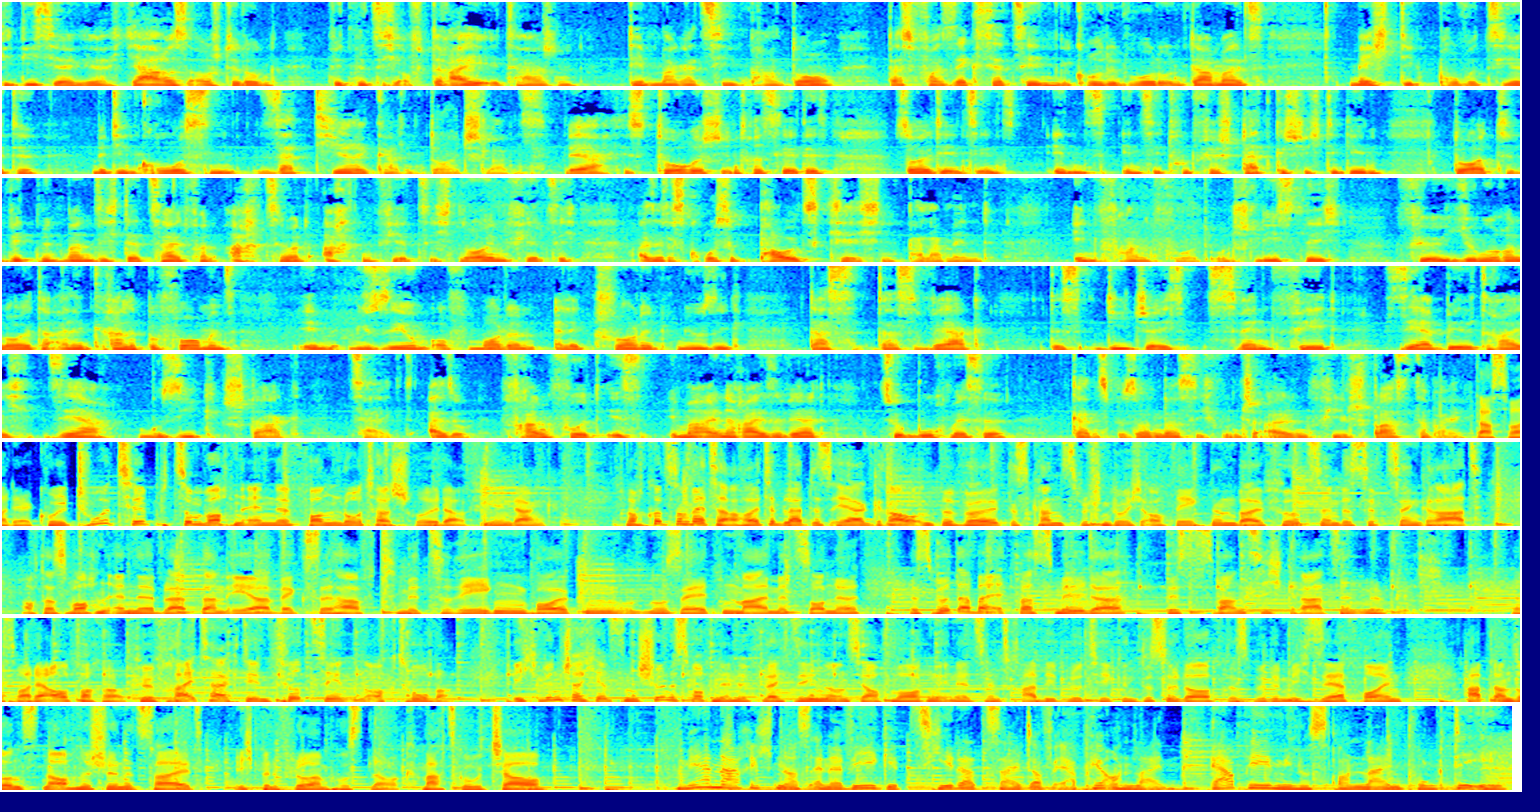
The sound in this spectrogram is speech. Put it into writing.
Die diesjährige Jahresausstellung widmet sich auf drei Etagen dem Magazin Pardon, das vor sechs Jahrzehnten gegründet wurde und damals mächtig provozierte mit den großen Satirikern Deutschlands. Wer historisch interessiert ist, sollte ins ins Institut für Stadtgeschichte gehen. Dort widmet man sich der Zeit von 1848, 49, also das große Paulskirchenparlament in Frankfurt. Und schließlich für jüngere Leute eine gralle Performance im Museum of Modern Electronic Music, das das Werk des DJs Sven Feth sehr bildreich, sehr musikstark zeigt. Also Frankfurt ist immer eine Reise wert zur Buchmesse ganz besonders. Ich wünsche allen viel Spaß dabei. Das war der Kulturtipp zum Wochenende von Lothar Schröder. Vielen Dank. Noch kurz zum Wetter. Heute bleibt es eher grau und bewölkt. Es kann zwischendurch auch regnen bei 14 bis 17 Grad. Auch das Wochenende bleibt dann eher wechselhaft mit Regen, Wolken und nur selten mal mit Sonne. Es wird aber etwas milder. Bis 20 Grad sind möglich. Das war der Aufwacher für Freitag, den 14. Oktober. Ich wünsche euch jetzt ein schönes Wochenende. Vielleicht sehen wir uns ja auch morgen in der Zentralbibliothek in Düsseldorf. Das würde mich sehr freuen. Habt ansonsten auch eine schöne Zeit. Ich bin Florian Pustlauk. Macht's gut. Ciao. Mehr Nachrichten aus NRW gibt's jederzeit auf RP Online. rp-online.de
